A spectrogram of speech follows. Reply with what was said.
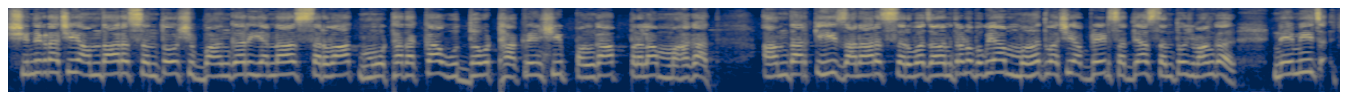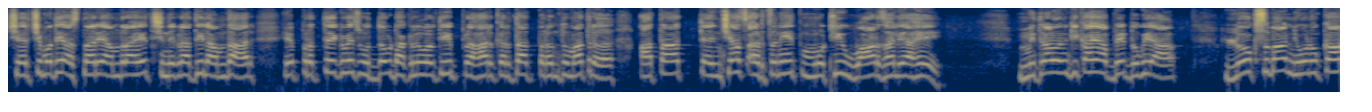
शिंदेगडाचे आमदार संतोष बांगर यांना सर्वात मोठा धक्का उद्धव ठाकरेंशी पंगा प्रला महागात. आमदारकीही जाणार सर्वजण. मित्रांनो बघूया महत्त्वाची अपडेट. सध्या संतोष बांगर नेहमीच चर्चेमध्ये असणारे आमदार आहेत. शिंदेगडातील आमदार हे प्रत्येक वेळेस उद्धव ठाकरेंवरती प्रहार करतात परंतु मात्र आता त्यांच्याच अडचणीत मोठी वाढ झाली आहे. मित्रांनो आणखी काय अपडेट बघूया? लोकसभा निवडणुका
